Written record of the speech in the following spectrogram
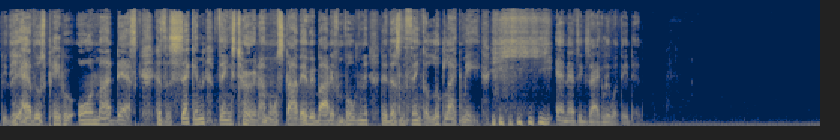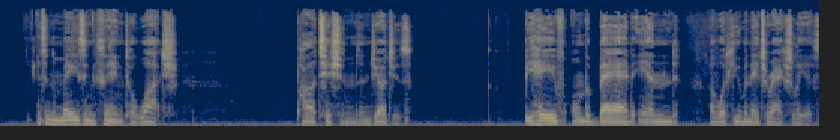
They have those paper on my desk because the second things turn, I'm gonna stop everybody from voting that doesn't think or look like me." and that's exactly what they did. It's an amazing thing to watch politicians and judges behave on the bad end of what human nature actually is.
